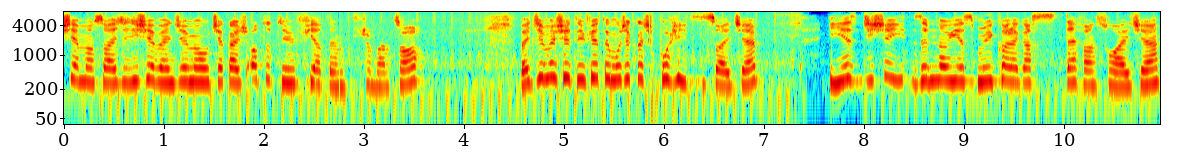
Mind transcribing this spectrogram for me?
Siema, słuchajcie, dzisiaj będziemy uciekać oto tym Fiatem, proszę bardzo. Będziemy się tym Fiatem uciekać w policji, słuchajcie. I jest dzisiaj, ze mną jest mój kolega Stefan, słuchajcie.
